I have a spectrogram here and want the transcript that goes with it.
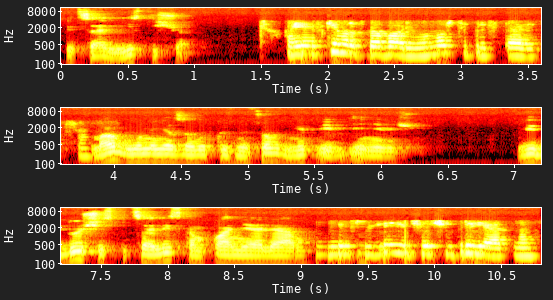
Специалист еще. А я с кем разговариваю? Вы можете представиться? Могу, меня зовут Кузнецов Дмитрий Евгеньевич. Ведущий специалист компании Алиан. Дмитрий Евгеньевич, очень приятно.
